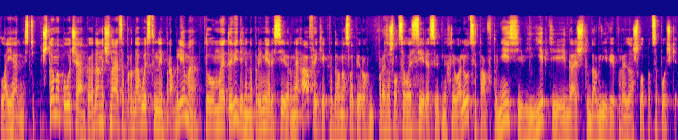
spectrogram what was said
лояльностью. Что мы получаем? Когда начинаются продовольственные проблемы, то мы это видели на примере Северной Африки, когда у нас, во-первых, произошла целая серия цветных революций, там в Тунисе, в Египте и дальше туда в Ливии произошло по цепочке.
